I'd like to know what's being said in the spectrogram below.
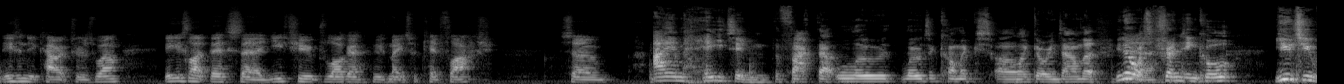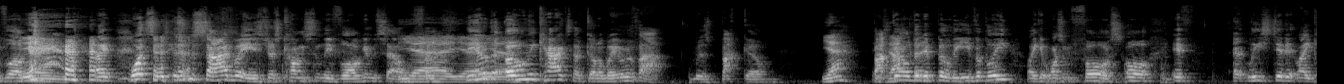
He's a new character as well. He's like this uh, YouTube vlogger who's mates with Kid Flash. So I am hating the fact that lo- loads of comics are like going down the. You know Yeah. what's trending cool? YouTube vlogging. Yeah. like what's isn't Sideways just constantly vlog himself? Yeah, And, yeah, You know the only character that got away with that was Batgirl. Yeah, Batgirl exactly. did it believably, like it wasn't forced, or if at least did it like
